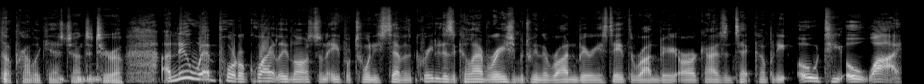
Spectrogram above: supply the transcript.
They'll probably cast John Turturro. A new web portal quietly launched on April 27th, created as a collaboration between the Roddenberry Estate, the Roddenberry Archives, and tech company OTOY.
